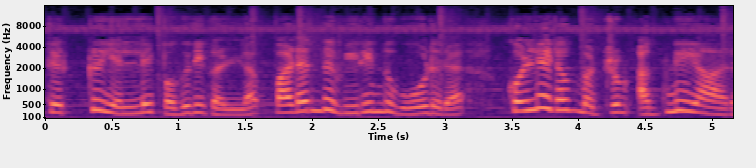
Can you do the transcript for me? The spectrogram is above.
தெற்கு எல்லை பகுதிகளில் படர்ந்து விரிந்து ஓடுற கொள்ளிடம் மற்றும் அக்னியார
